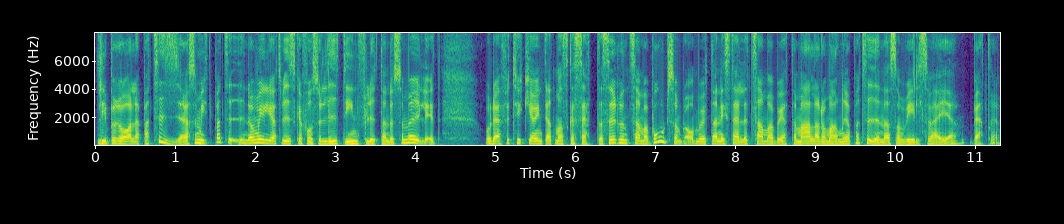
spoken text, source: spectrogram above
liberala partier, alltså mitt parti. De vill ju att vi ska få så lite inflytande som möjligt. Och därför tycker jag inte att man ska sätta sig runt samma bord som dem utan istället samarbeta med alla de andra partierna som vill Sverige bättre.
